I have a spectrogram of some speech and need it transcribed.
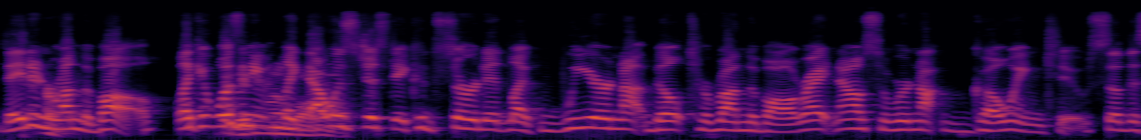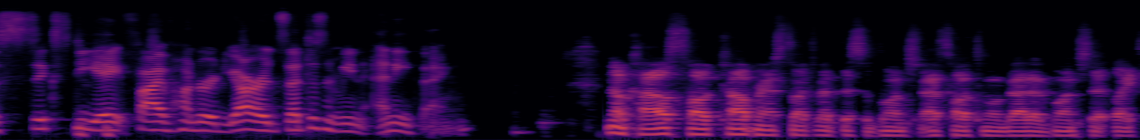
they didn't run the ball. Like it wasn't even like that was just a concerted like we are not built to run the ball right now, so we're not going to. So the 68 500 yards that doesn't mean anything. No, Kyle's talked. Kyle Brandt's talked about this a bunch. I've talked to him about it a bunch. That like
